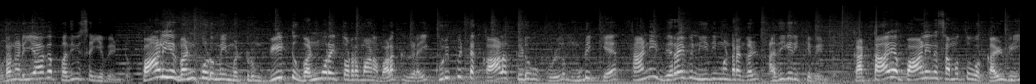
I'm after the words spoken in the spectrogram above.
உடனடியாக பதிவு செய்ய வேண்டும். பாலியல் வன்கொடுமை மற்றும் வீட்டு வன்முறை தொடர்பான வழக்குகளை குறிப்பிட்ட காலக்கெடுவுக்குள் முடிக்க தனி விரைவு நீதிமன்றங்கள் அதிகரிக்க வேண்டும். கட்டாய பாலின சமத்துவ கல்வி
